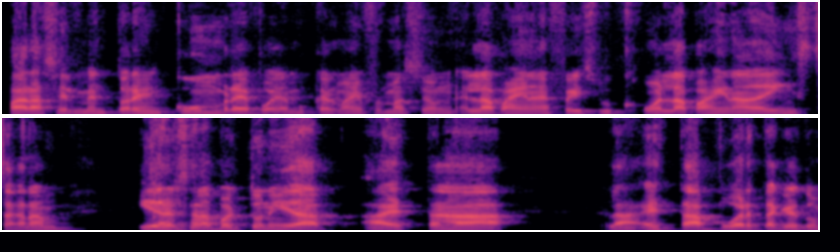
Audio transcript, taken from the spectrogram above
para ser mentores en cumbre, pueden buscar más información en la página de Facebook o en la página de Instagram y darse la oportunidad a esta, esta puerta que, tú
